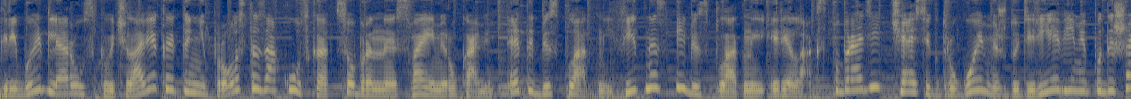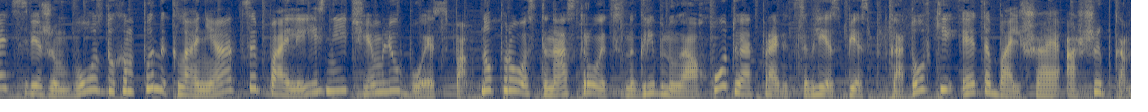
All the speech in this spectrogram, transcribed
Грибы для русского человека – это не просто закуска, собранная своими руками. Это бесплатный фитнес и бесплатный релакс. Побродить часик-другой между деревьями, подышать свежим воздухом, понаклоняться полезнее, чем любое спа. Но просто настроиться на грибную охоту и отправиться в лес без подготовки это большая ошибка.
